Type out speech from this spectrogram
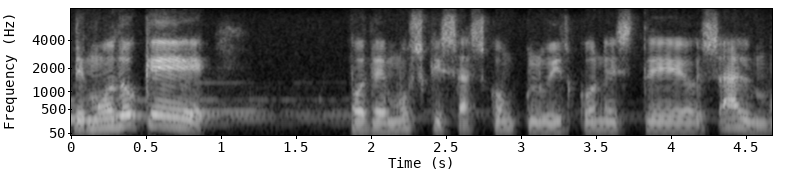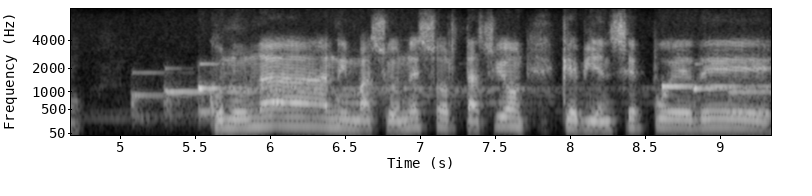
De modo que podemos quizás concluir con este salmo, con una animación, exhortación que bien se puede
